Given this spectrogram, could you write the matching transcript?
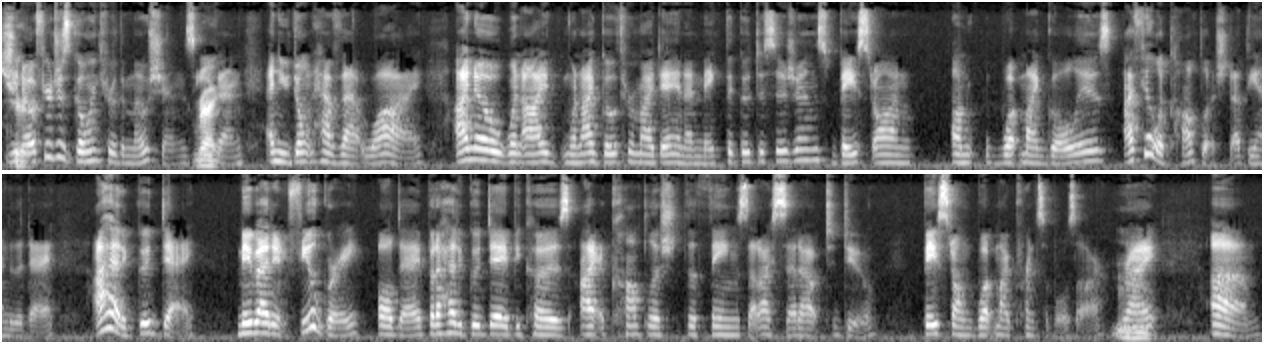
you know if you're just going through the motions Right. even and you don't have that why i know when i when i go through my day and i make the good decisions based on on what my goal is i feel accomplished at the end of the day. I had a good day. Maybe i didn't feel great all day but i had a good day because i accomplished the things that i set out to do based on what my principles are right? Um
